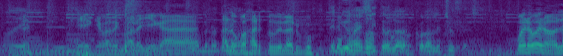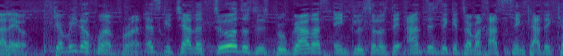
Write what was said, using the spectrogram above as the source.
Joder. Que, que va de koala llega Por lo menos a lo más alto del árbol. Tenemos éxito la- con las lechuzas. Bueno, bueno, la leo. Querido Juan Fran, he escuchado todos los programas e incluso los de antes de que trabajases en KDK.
